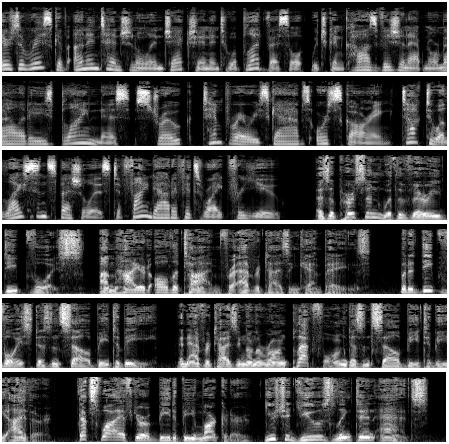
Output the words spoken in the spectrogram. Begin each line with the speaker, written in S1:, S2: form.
S1: There's a risk of unintentional injection into a blood vessel, which can cause vision abnormalities, blindness, stroke, temporary scabs, or scarring. Talk to a licensed specialist to find out if it's right for you.
S2: As a person with a very deep voice, I'm hired all the time for advertising campaigns. But a deep voice doesn't sell B2B, and advertising on the wrong platform doesn't sell B2B either. That's why, if you're a B2B marketer, you should use LinkedIn ads.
